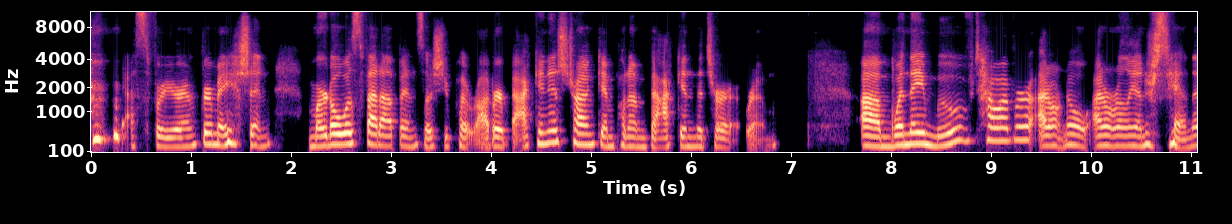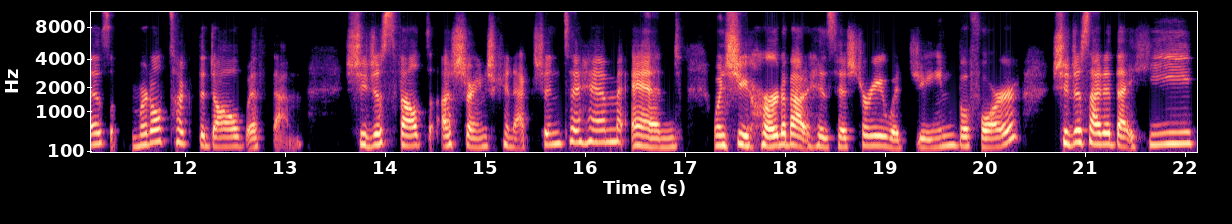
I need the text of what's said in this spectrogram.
yes, for your information, Myrtle was fed up, and so she put Robert back in his trunk and put him back in the turret room. Um, when they moved, however, I don't know, I don't really understand this. Myrtle took the doll with them. She just felt a strange connection to him. And when she heard about his history with Gene before, she decided that he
